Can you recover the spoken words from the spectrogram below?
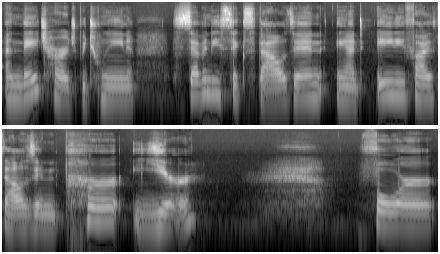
And they charge between 76,000 and 85,000 per year for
